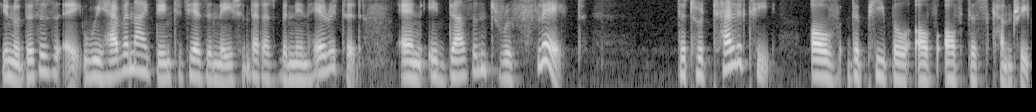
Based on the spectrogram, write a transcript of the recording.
you know this is a, we have an identity as a nation that has been inherited, and it doesn't reflect the totality of the people of, of this country.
